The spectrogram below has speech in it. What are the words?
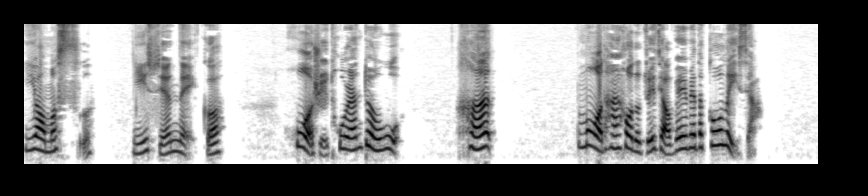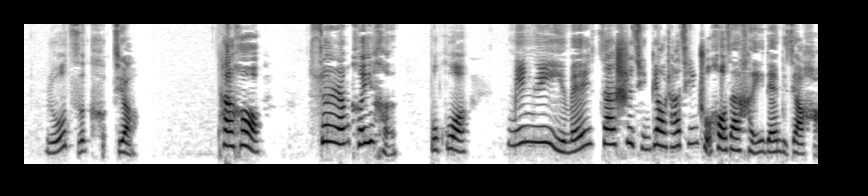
要么死，你选哪个？祸水突然顿悟，狠。莫太后的嘴角微微的勾了一下，孺子可教。太后虽然可以狠，不过民女以为在事情调查清楚后再狠一点比较好。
